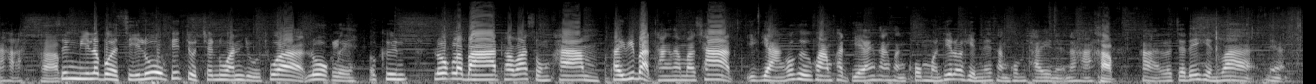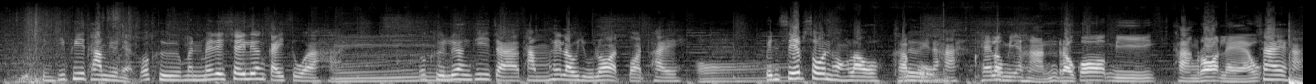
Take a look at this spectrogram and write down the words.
นะคะ ครับ ซึ่งมีระเบิดสีลูกที่จุดชนวนอยู่ทั่วโลกเลย ก็คือโรคระบาดภาวะสงคราม ภัยพิบัติทางธรรมชาติ อีกอย่างก็คือความขัดแย้งทางสังคมเหมือนที่เราเห็นในสังคมไทยเนี่ยนะคะ ครับ ค่ะ เราจะได้เห็นว่าเนี่ยสิ่งที่พี่ทำอยู่เนี่ยก็คือมันไม่ได้ใช่เรื่องไกลตัวค่ะ อืมก็ คือเรื่องที่จะทำให้เราอยู่รอดปลอดภัย อ๋อเป็นเซฟโซนของเราครับเลผยมนะคะ แค่เรามีอาหารเราก็มีทางรอดแล้ว ใช่ค่ะ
